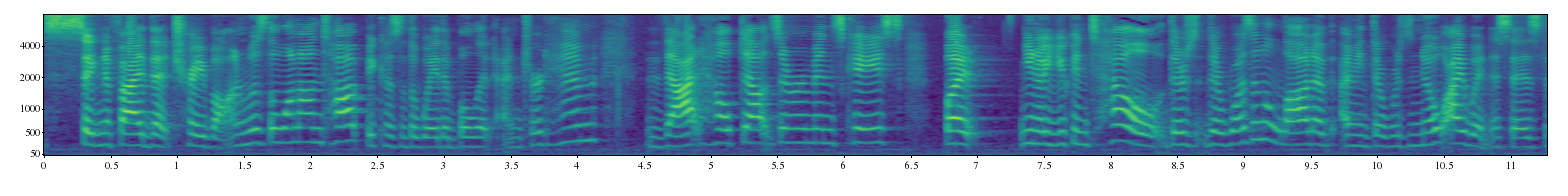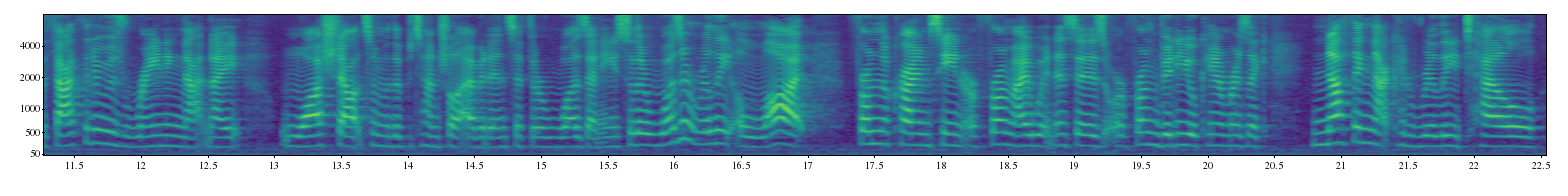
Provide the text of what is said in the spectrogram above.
signified that Trayvon was the one on top because of the way the bullet entered him. That helped out Zimmerman's case but you know, you can tell there's there wasn't a lot of I mean, there was no eyewitnesses. The fact that it was raining that night washed out some of the potential evidence if there was any. So there wasn't really a lot from the crime scene or from eyewitnesses or from video cameras, like nothing that could really tell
